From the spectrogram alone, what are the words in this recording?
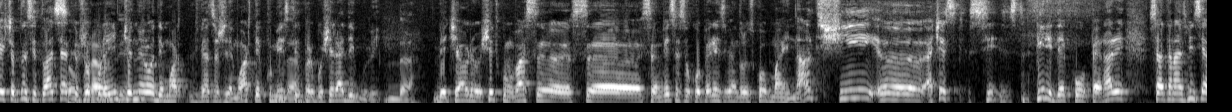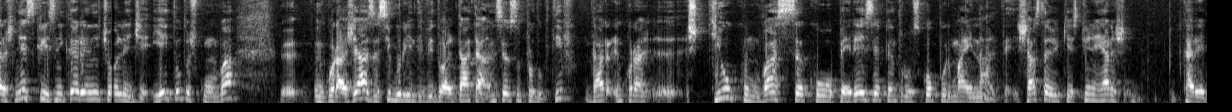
exceptând situația să că opreau jocurile olimpice din- nu erau de, moarte, de viață și de moarte, cum este Da. prăbușirea digului. Da. Deci au reușit cumva să, să, să învețe să coopereze pentru un scop mai înalt și uh, acest si- spirit de cooperare s-a transmis iarăși nescris nicăieri în nicio lege. Ei totuși cumva uh, încurajează, sigur, individualitatea în sensul productiv, dar încuraj, uh, știu cumva să coopereze pentru scopuri mai înalte. Și asta e o chestiune iarăși care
